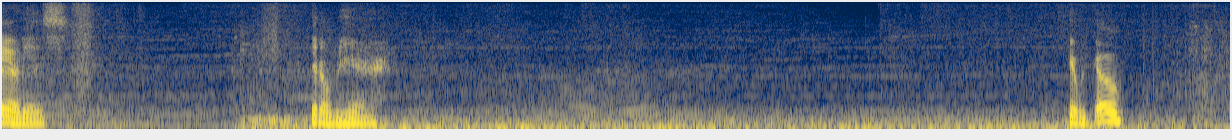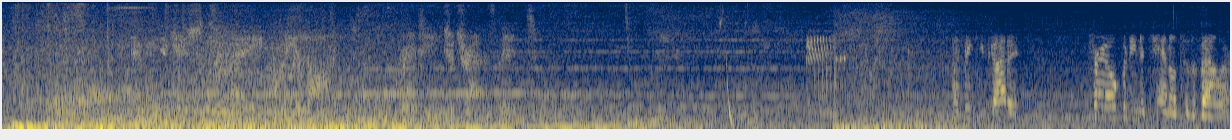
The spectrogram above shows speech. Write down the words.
There it is. Get over here. Here we go. I think you got it. Try opening a channel to the Valor.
